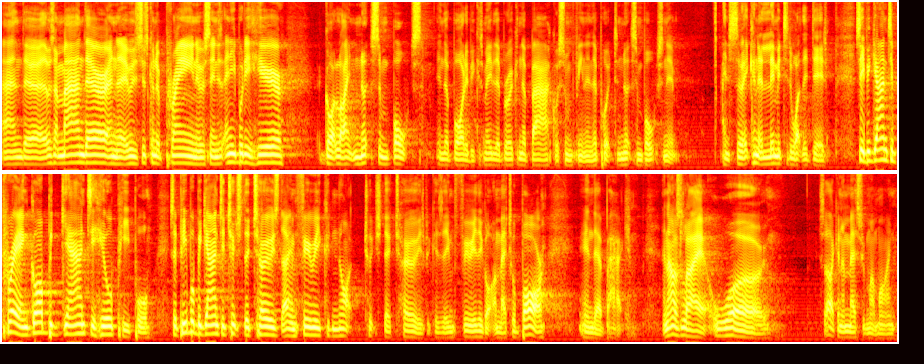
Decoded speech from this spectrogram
And uh, there was a man there, and he was just kind of praying. He was saying, Does anybody here got like nuts and bolts in their body? Because maybe they've broken their back or something, and they put nuts and bolts in it. And so it kind of limited what they did. So he began to pray, and God began to heal people. So people began to touch the toes that in theory could not touch their toes because in theory they got a metal bar in their back. And I was like, whoa. It's that kind of mess with my mind.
